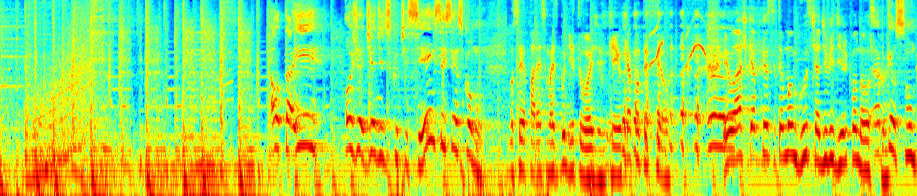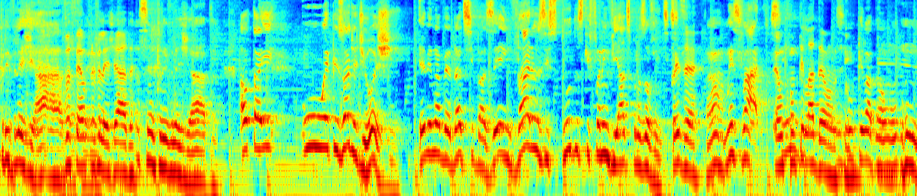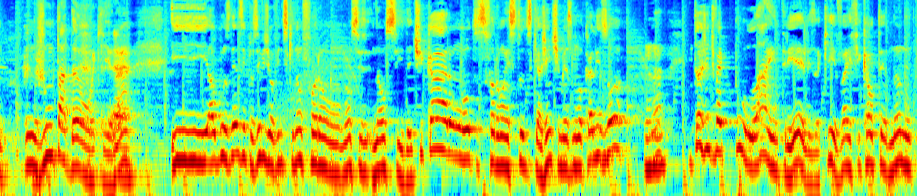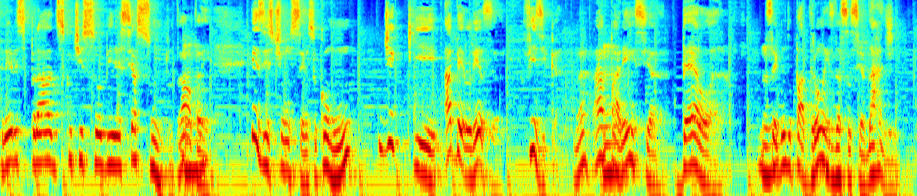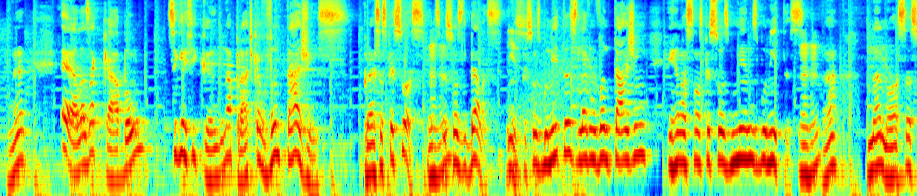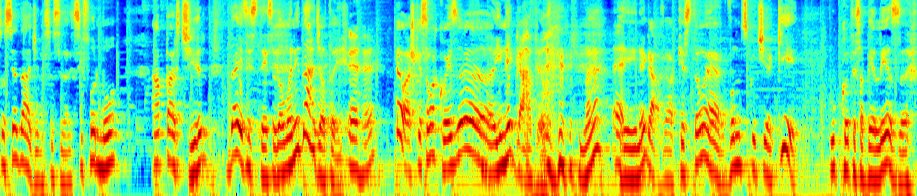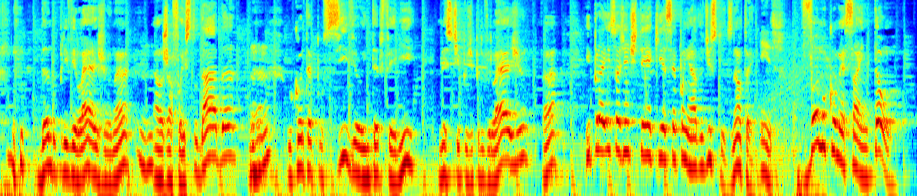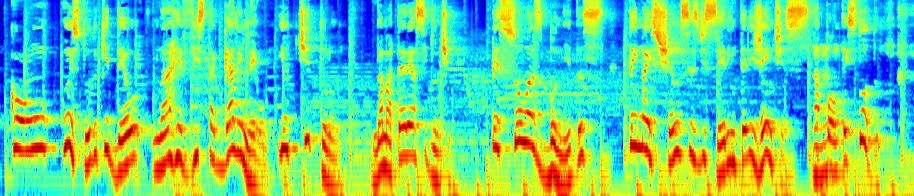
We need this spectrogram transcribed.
Altair, hoje é dia de discutir ciência e senso comum. Você parece mais bonito hoje, Ken. O que aconteceu? Eu acho que é porque você tem uma angústia a dividir conosco. É porque eu sou um privilegiado. Você é um privilegiado. Eu sou um privilegiado. Altair, o episódio de hoje, ele na verdade se baseia em vários estudos que foram enviados pelos ouvintes. Pois é. Tá? Mas vários. É um Sim, compiladão, Um assim. compiladão, um, um juntadão aqui, né? E alguns deles, inclusive, de ouvintes que não foram, não se, não se identificaram, outros foram estudos que a gente mesmo localizou, né? Então a gente vai pular entre eles aqui, vai ficar alternando entre eles para discutir sobre esse assunto, tá, Altair? Existe um senso comum de que a beleza física, né? a aparência bela, segundo padrões da sociedade, né? elas acabam significando na prática vantagens para essas pessoas, para as pessoas belas. As Isso. pessoas bonitas levam vantagem em relação às pessoas menos bonitas tá? na nossa sociedade, na sociedade que se formou a partir da existência da humanidade, Altair. Uhum. Eu acho que isso é uma coisa inegável, né? É. inegável. A questão é, vamos discutir aqui o quanto essa beleza, dando privilégio, né? Ela já foi estudada, né? o quanto é possível interferir nesse tipo de privilégio, tá? E para isso a gente tem aqui esse apanhado de estudos, não tem? Isso. Vamos começar então com um estudo que deu na revista Galileu. E o título da matéria é a seguinte: Pessoas bonitas têm mais chances de serem inteligentes. Aponta estudo.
